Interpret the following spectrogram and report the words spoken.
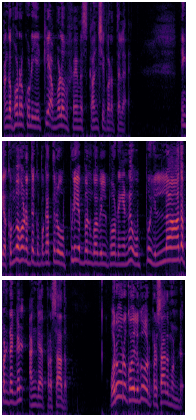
அங்கே போடக்கூடிய இட்லி அவ்வளவு ஃபேமஸ் காஞ்சிபுரத்தில். நீங்கள் கும்பகோணத்துக்கு பக்கத்தில் உப்ளியப்பன் கோவில் போனீங்கன்னா உப்பு இல்லாத பண்டங்கள் அங்கே பிரசாதம். ஒரு ஒரு கோவிலுக்கும் ஒரு பிரசாதம் உண்டு.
